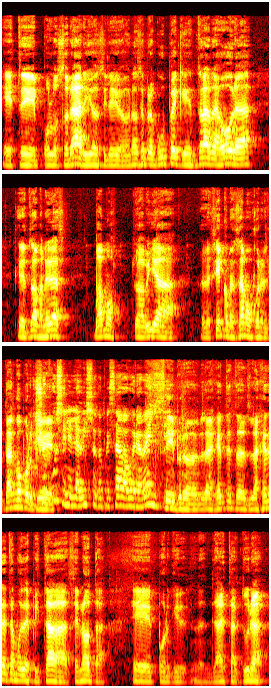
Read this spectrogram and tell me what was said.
este, por los horarios y le digo, no se preocupe que entrar ahora, que de todas maneras vamos todavía recién comenzamos con el tango porque... yo puse en el aviso que empezaba ahora 20. Sí, pero la gente, la gente está muy despistada, se nota. eh, porque ya a esta altura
